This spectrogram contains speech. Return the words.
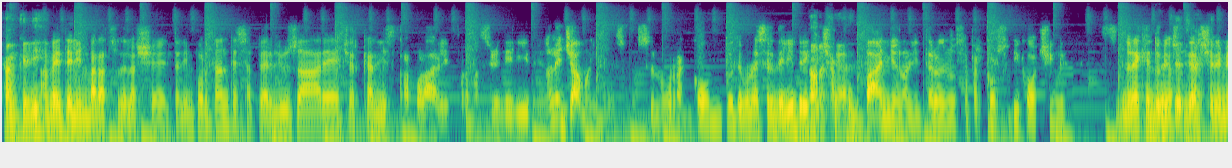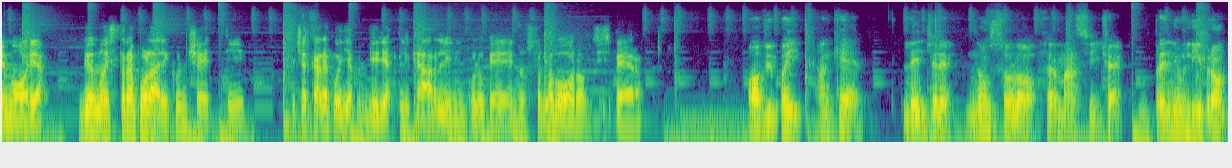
anche lì. Avete l'imbarazzo della scelta. L'importante è saperli usare, cercare di estrapolare le informazioni dei libri. Non leggiamoli come se fossero un racconto, devono essere dei libri No, che ci certo. accompagnano all'interno del nostro percorso di coaching. Non è che dobbiamo studiarci le memoria, dobbiamo estrapolare i concetti e cercare poi di, di riapplicarli in quello che è il nostro lavoro, si spera. Ovvio, poi anche leggere, non solo fermarsi, cioè prendi un libro,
